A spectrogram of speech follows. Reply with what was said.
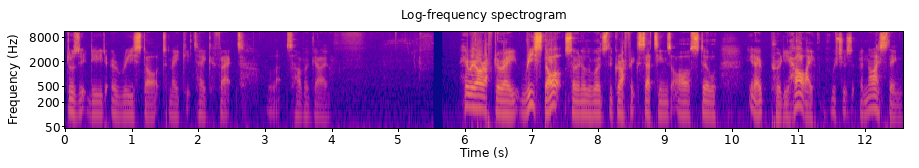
does it need a restart to make it take effect? Let's have a go. Here we are after a restart, so in other words the graphics settings are still, you know, pretty high, which is a nice thing.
